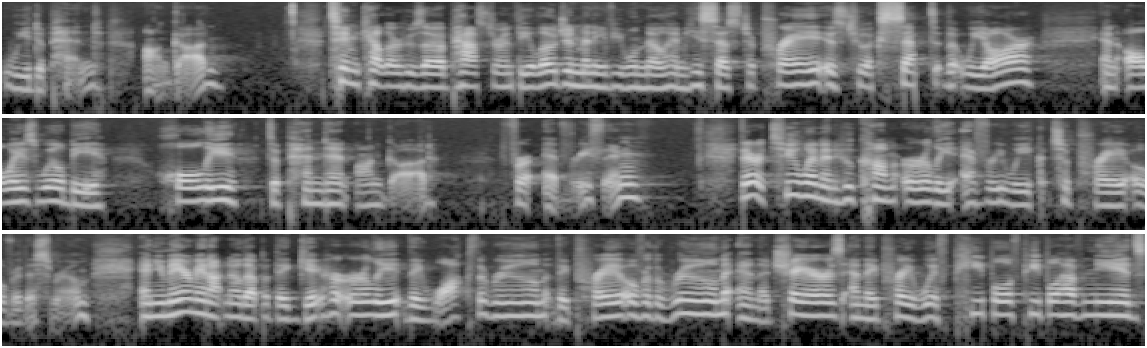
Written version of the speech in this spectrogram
we depend on God. Tim Keller, who's a pastor and theologian, many of you will know him, he says to pray is to accept that we are and always will be wholly dependent on God for everything. There are two women who come early every week to pray over this room. And you may or may not know that, but they get here early, they walk the room, they pray over the room and the chairs, and they pray with people if people have needs.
